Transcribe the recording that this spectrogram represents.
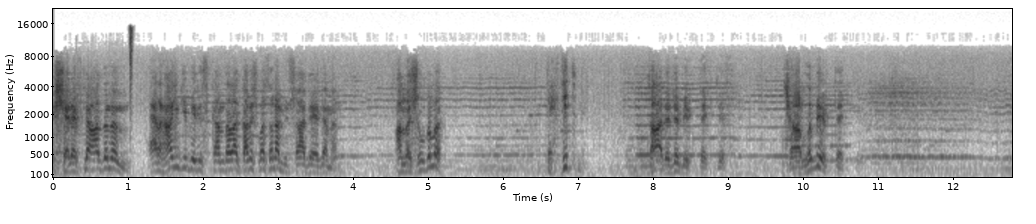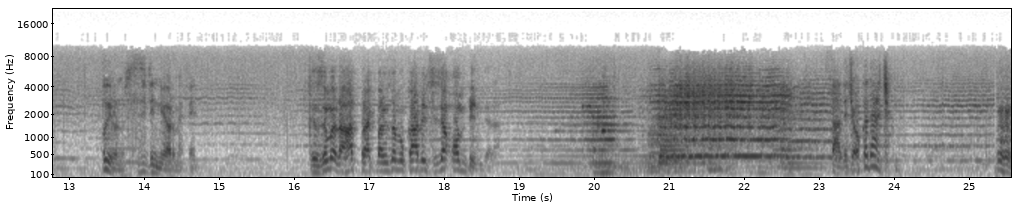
ve şerefli adının herhangi bir iskandala karışmasına müsaade edemem. Anlaşıldı mı? Tehdit mi? Sadece bir teklif. Karlı bir teklif. Buyurunuz, sizi dinliyorum efendim. Kızımı rahat bırakmanıza mukabil size on bin lira. Sadece o kadarcık mı?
